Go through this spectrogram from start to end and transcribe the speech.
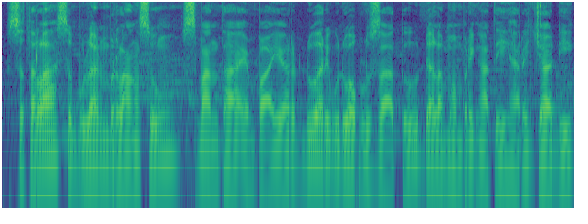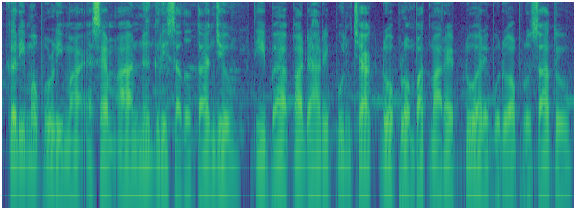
Setelah sebulan berlangsung, Semanta Empire 2021 dalam memperingati hari jadi ke-55 SMA Negeri 1 Tanjung tiba pada hari puncak 24 Maret 2021.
